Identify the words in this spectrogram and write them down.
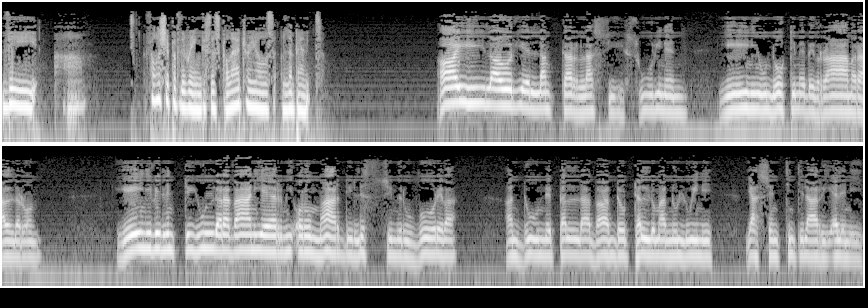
the um, Fellowship of the Ring. This is Galadriel's Lament. Ai laurie lankar lassi surinen, alderon, ieni velente iulla ravani ermi oromardi lissimi ruvoreva, andune pella vardo tellum arnulluini, ia sentintilari eleni,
